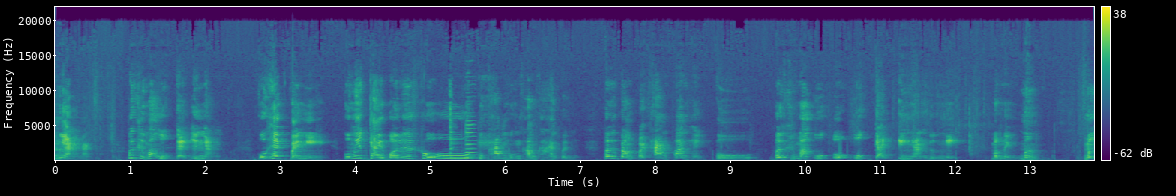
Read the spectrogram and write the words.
เมืองน่ะก็คือมาอกไก่อีหยังกูเฮ็ดไปนี่กูมีใจบริสุทธิ์กูทำบุญทำทานไปนี่ เพิ่งต้องไปท่านเพิ่งเห็นกูเพิ่งคือมาอกอกอกไก่อีหยังดูนี่มันเป็นมึงมึง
